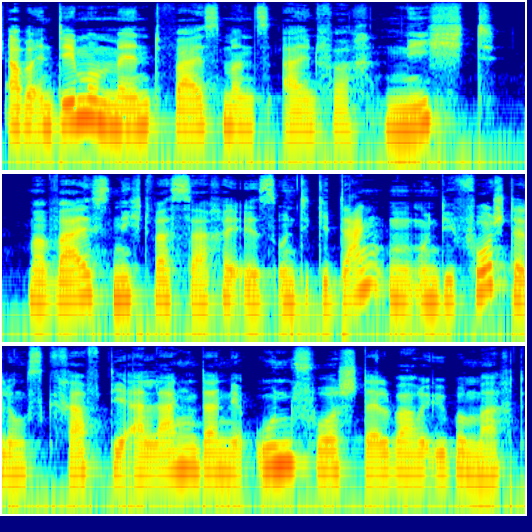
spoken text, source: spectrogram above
Aber in dem Moment weiß man es einfach nicht. Man weiß nicht, was Sache ist. Und die Gedanken und die Vorstellungskraft, die erlangen dann eine unvorstellbare Übermacht.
